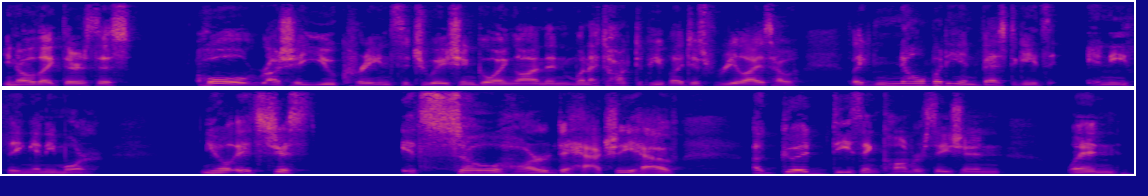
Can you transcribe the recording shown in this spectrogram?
You know, like there's this whole Russia Ukraine situation going on. And when I talk to people, I just realize how, like, nobody investigates anything anymore. You know, it's just, it's so hard to actually have a good, decent conversation when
